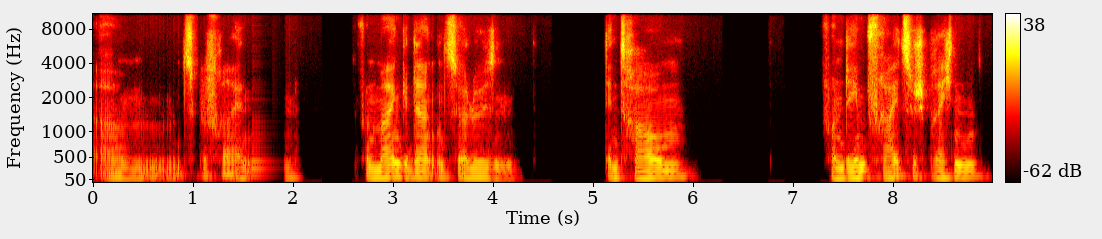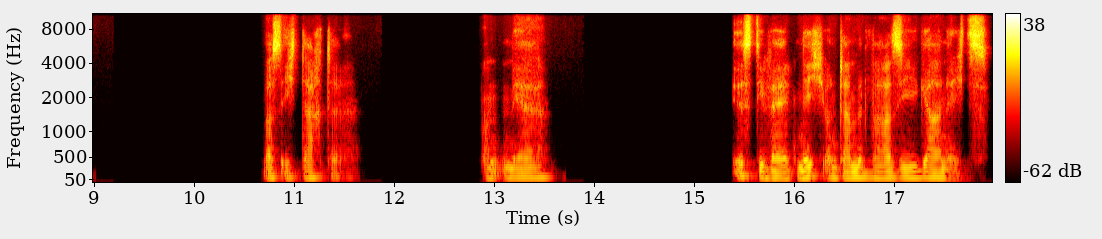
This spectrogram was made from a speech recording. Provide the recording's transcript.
ähm, zu befreien von meinen Gedanken zu erlösen, den Traum von dem frei zu sprechen, was ich dachte. Und mehr ist die Welt nicht und damit war sie gar nichts.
